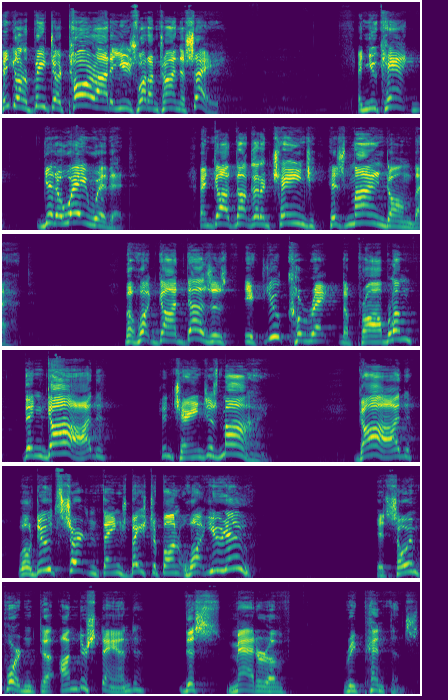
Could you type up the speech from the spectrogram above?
He's going to beat the tar out of you, is what I'm trying to say. And you can't get away with it. And God's not going to change his mind on that. But what God does is, if you correct the problem, then God can change his mind. God will do certain things based upon what you do. It's so important to understand this matter of repentance.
